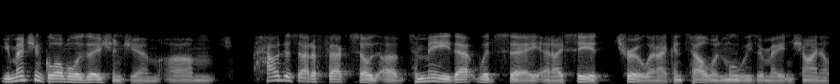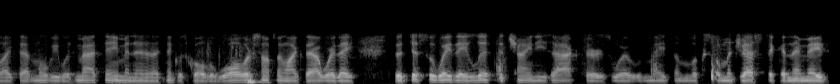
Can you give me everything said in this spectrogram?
you mentioned globalization, Jim. Um, how does that affect? So, uh, to me, that would say, and I see it true, and I can tell when movies are made in China, like that movie with Matt Damon and I think it was called The Wall or something like that, where they, the, just the way they lit the Chinese actors, where it made them look so majestic, and they made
